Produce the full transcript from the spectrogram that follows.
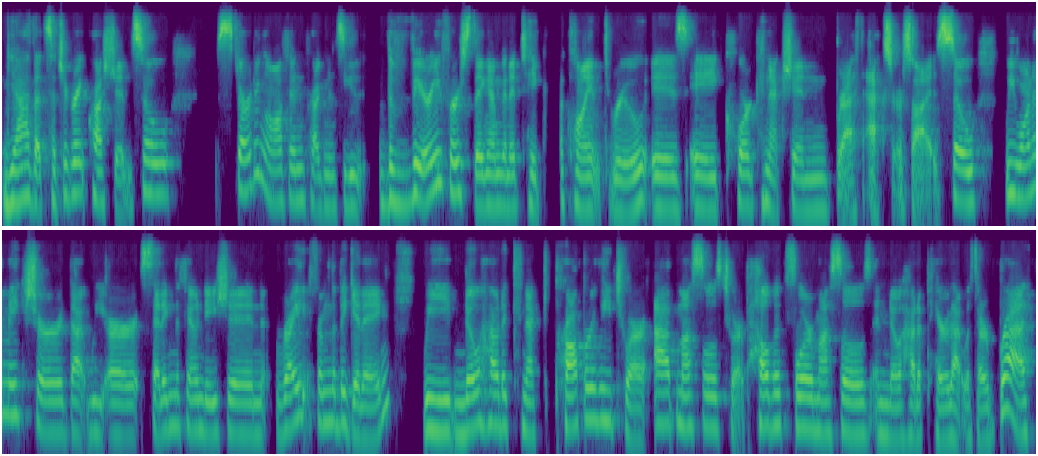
Yeah, that's such a great question. So starting off in pregnancy, the very first thing I'm going to take a client through is a core connection breath exercise. So, we want to make sure that we are setting the foundation right from the beginning. We know how to connect properly to our ab muscles, to our pelvic floor muscles, and know how to pair that with our breath,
